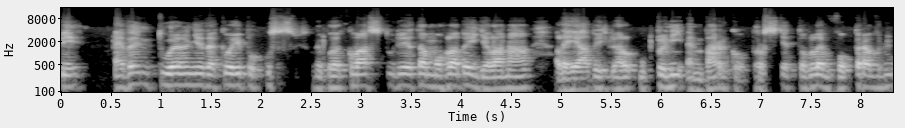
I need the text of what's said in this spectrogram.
by eventuálně takový pokus nebo taková studie tam mohla být dělaná, ale já bych dal úplný embargo. Prostě tohle opravdu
